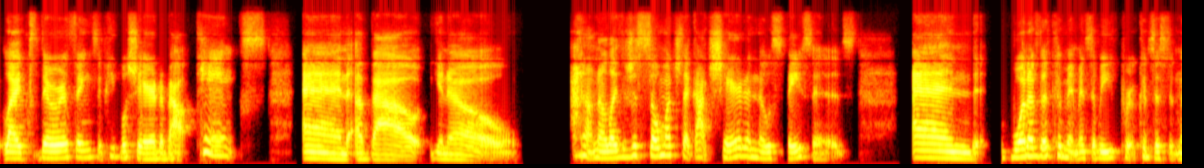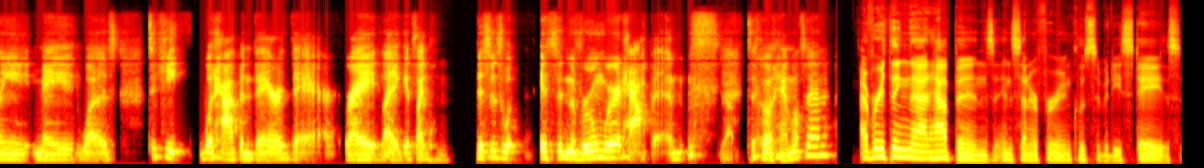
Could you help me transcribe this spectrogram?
Like there were things that people shared about kinks and about, you know, I don't know, like there's just so much that got shared in those spaces and one of the commitments that we consistently made was to keep what happened there, there, right? Like it's like, mm-hmm. this is what it's in the room where it happens, yeah. to quote Hamilton. Everything that happens in Center for Inclusivity stays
